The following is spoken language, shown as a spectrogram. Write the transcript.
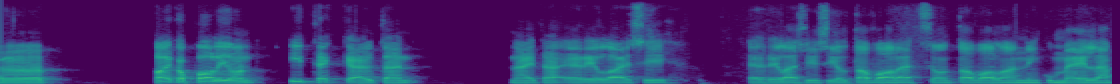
Öö, aika paljon itse käytän näitä erilaisia, erilaisia sillä tavalla, että se on tavallaan niin kuin meillä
